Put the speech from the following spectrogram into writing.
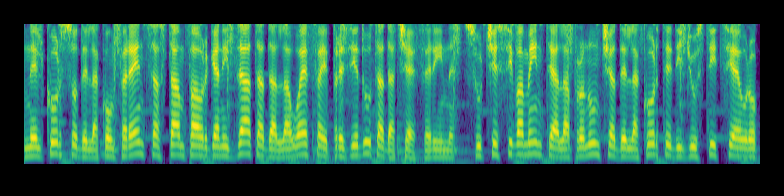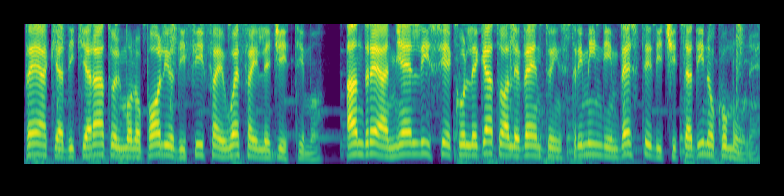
nel corso della conferenza stampa organizzata dalla UEFA e presieduta da Ceferin, successivamente alla pronuncia della Corte di Giustizia europea che ha dichiarato il monopolio di FIFA e UEFA illegittimo, Andrea Agnelli si è collegato all'evento in streaming in veste di cittadino comune.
